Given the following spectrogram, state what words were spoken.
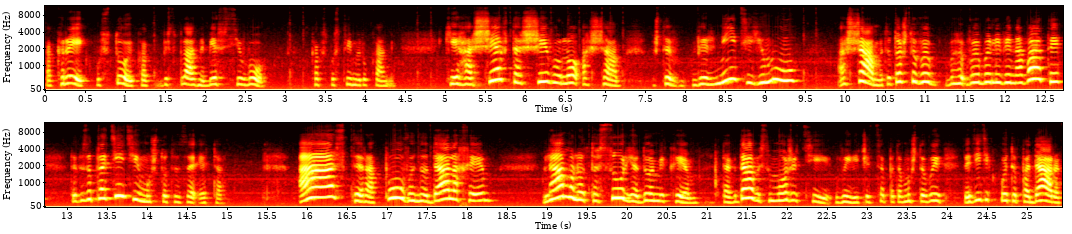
как рейк пустой, как бесплатно, без всего, как с пустыми руками. Кихашев ташиву ло ашам, что верните ему ашам, это то, что вы, вы были виноваты, так заплатите ему что-то за это. Астерапу ванудалахем, ламуло тасур ядомикем. Тогда вы сможете вылечиться, потому что вы дадите какой-то подарок,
